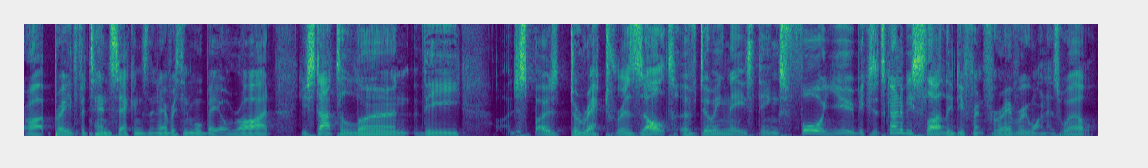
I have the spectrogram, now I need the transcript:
all right, breathe for 10 seconds, then everything will be all right. You start to learn the, I just suppose, direct result of doing these things for you because it's going to be slightly different for everyone as well.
